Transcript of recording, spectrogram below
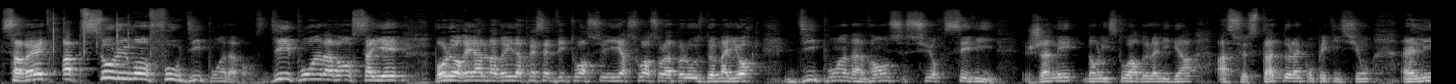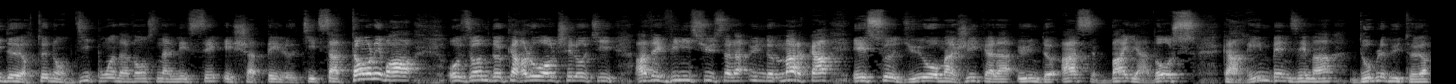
ça va être absolument fou. 10 points d'avance. 10 points d'avance, ça y est, pour le Real Madrid après cette victoire hier soir sur la pelouse de Majorque. 10 points d'avance sur Séville. Jamais dans l'histoire de la Liga, à ce stade de la compétition, un leader tenant 10 points d'avance n'a laissé échapper le titre. Ça tend les bras aux hommes de Carlo Ancelotti, avec Vinicius à la une de Marca et ce duo magique à la une de As Bayados. Karim Benzema, double buteur,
